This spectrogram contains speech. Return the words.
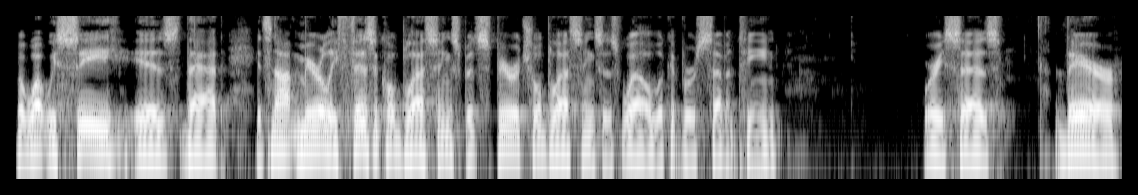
But what we see is that it's not merely physical blessings, but spiritual blessings as well. Look at verse 17, where he says, there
